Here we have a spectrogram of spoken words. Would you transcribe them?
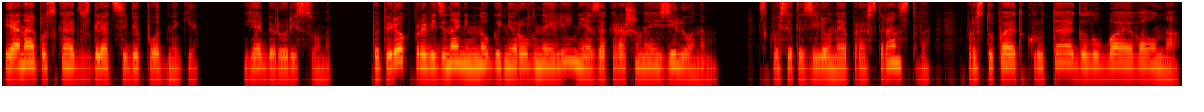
и она опускает взгляд себе под ноги. Я беру рисунок. Поперек проведена немного неровная линия, закрашенная зеленым. Сквозь это зеленое пространство проступает крутая голубая волна.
